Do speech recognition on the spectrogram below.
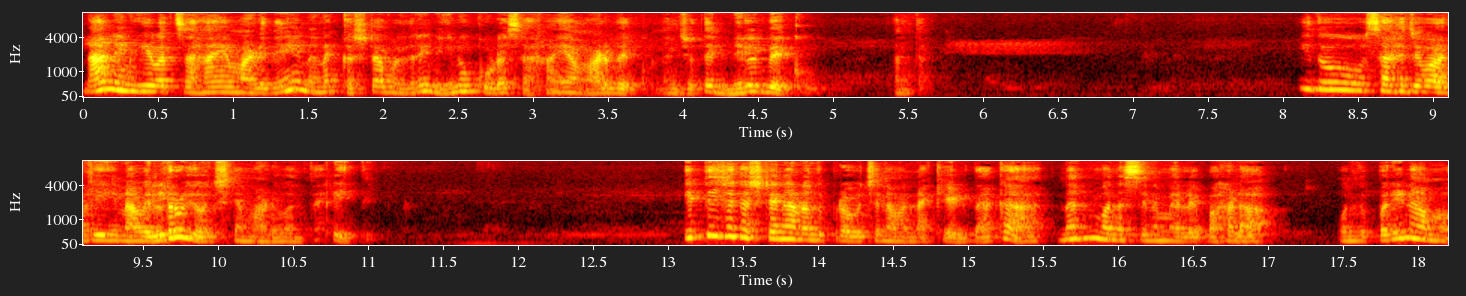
ನಾನು ನಿನಗೆ ಇವತ್ತು ಸಹಾಯ ಮಾಡಿದೆ, ನನಗೆ ಕಷ್ಟ ಬಂದರೆ ನೀನು ಕೂಡ ಸಹಾಯ ಮಾಡಬೇಕು ನನ್ನ ಜೊತೆ ನಿಲ್ಲಬೇಕು ಅಂತ. ಇದು ಸಹಜವಾಗಿ ನಾವೆಲ್ಲರೂ ಯೋಚನೆ ಮಾಡುವಂಥ ರೀತಿ. ಇತ್ತೀಚೆಗಷ್ಟೇ ನಾನೊಂದು ಪ್ರವಚನವನ್ನು ಕೇಳಿದಾಗ ನನ್ನ ಮನಸ್ಸಿನ ಮೇಲೆ ಬಹಳ ಒಂದು ಪರಿಣಾಮ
